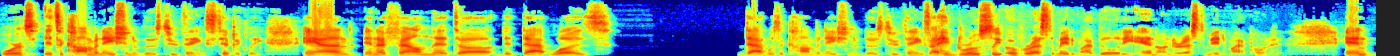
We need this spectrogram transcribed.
or it's it's a combination of those two things typically. And and I found that uh, that that was that was a combination of those two things. I had grossly overestimated my ability and underestimated my opponent. And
